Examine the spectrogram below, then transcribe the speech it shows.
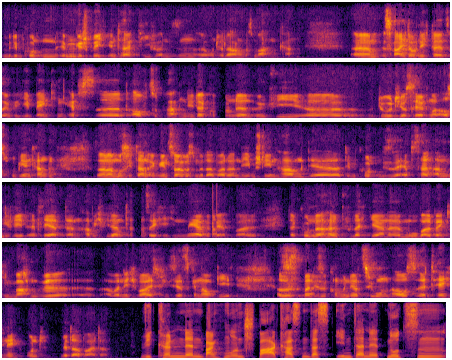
mit dem Kunden im Gespräch interaktiv an diesen äh, Unterlagen was machen kann. Ähm, es reicht auch nicht, da jetzt irgendwelche Banking-Apps äh, draufzupacken, die der Kunde dann irgendwie äh, do-it-yourself mal ausprobieren kann, sondern muss ich dann irgendwie einen Service-Mitarbeiter daneben stehen haben, der dem Kunden diese Apps halt am Gerät erklärt. Dann habe ich wieder einen tatsächlichen Mehrwert, weil der Kunde halt vielleicht gerne Mobile Banking machen will, äh, aber nicht weiß, wie es jetzt genau geht. Also es ist immer diese Kombination aus äh, Technik und Mitarbeitern. Wie können denn Banken und Sparkassen das Internet nutzen,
